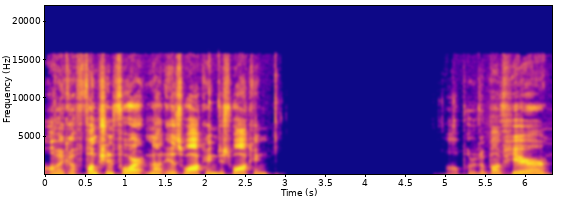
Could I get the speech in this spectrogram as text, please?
I'll make a function for it, not is walking, just walking. I'll put it above here.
